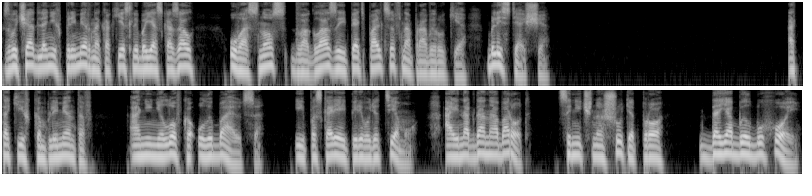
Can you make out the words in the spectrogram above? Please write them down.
звучат для них примерно как если бы я сказал «У вас нос, два глаза и пять пальцев на правой руке. Блестяще». От таких комплиментов они неловко улыбаются и поскорее переводят тему — а иногда наоборот, цинично шутят про «да я был бухой»,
